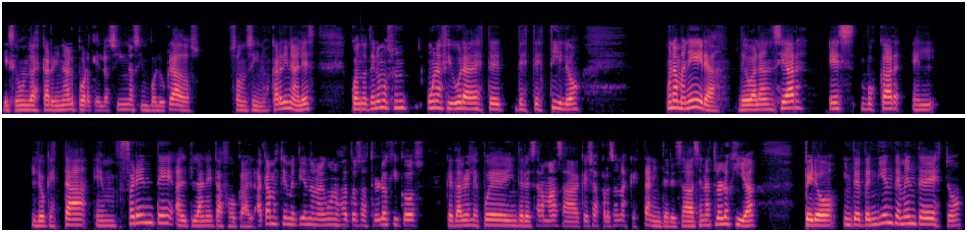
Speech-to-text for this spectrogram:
y segundo es cardinal porque los signos involucrados son signos cardinales, cuando tenemos una figura este, de este estilo, una manera de balancear es buscar el, lo que está enfrente al planeta focal. Acá me estoy metiendo en algunos datos astrológicos que tal vez les puede interesar más a aquellas personas que están interesadas en astrología, pero independientemente de esto,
